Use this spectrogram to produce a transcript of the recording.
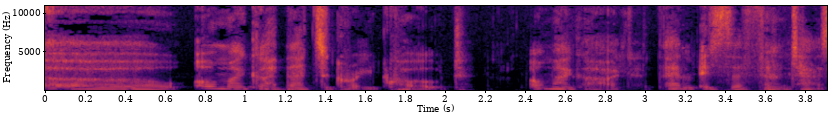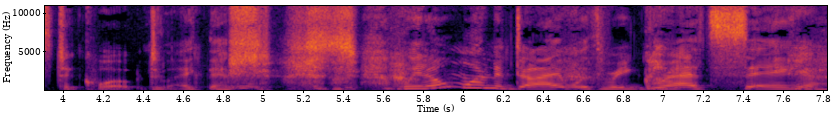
Oh, oh my God, that's a great quote. Oh my God, that is a fantastic quote. Like that. we don't want to die with regrets saying, Yeah.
